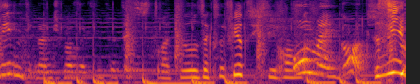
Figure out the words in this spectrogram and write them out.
7, nein, Spaß, 46. Es ist 13.46 Uhr, sie honk. Oh mein Gott! Sie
